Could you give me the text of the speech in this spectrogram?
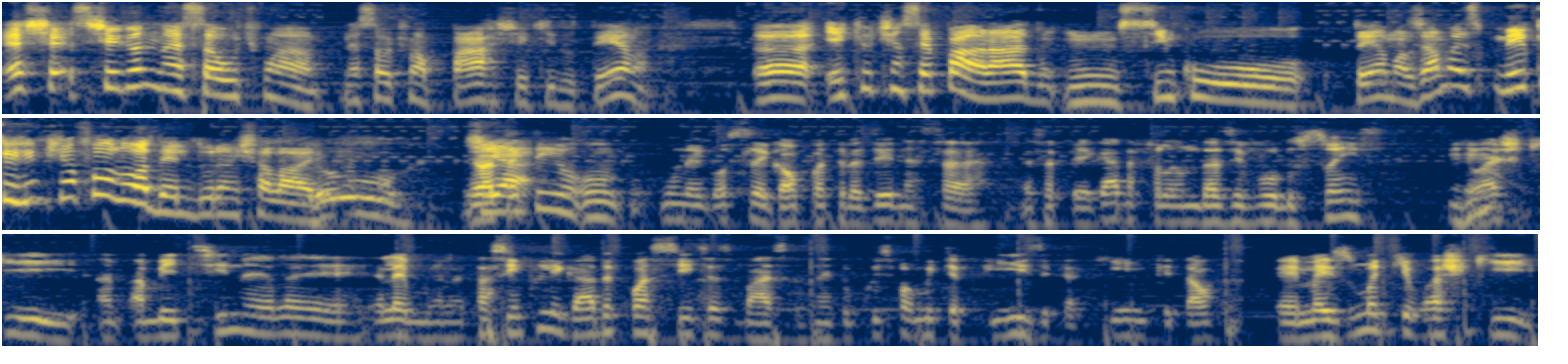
É, che- chegando nessa última, nessa última parte aqui do tema, ah, é que eu tinha separado uns cinco temas já, mas meio que a gente já falou dele durante a live. Eu, eu até a- tenho um, um negócio legal pra trazer nessa, nessa pegada, falando das evoluções. Eu Uhum. acho que a, a medicina ela, é, ela, é, ela tá sempre ligada com as ciências básicas, né? Então, principalmente a física, a química e tal. É, mas uma que eu acho que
